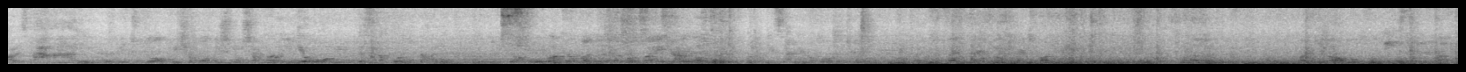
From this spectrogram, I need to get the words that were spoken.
Alles. Ah, Junge, auch, ich muss ja mal hier oben bis nach unten alle. Der Oberkörper nicht, aber Beine. Ist ja genau. Seit sechs Wochen kein Sport. Also, bei mir auch.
